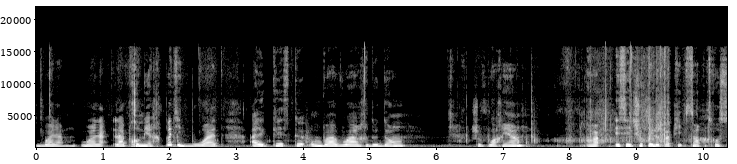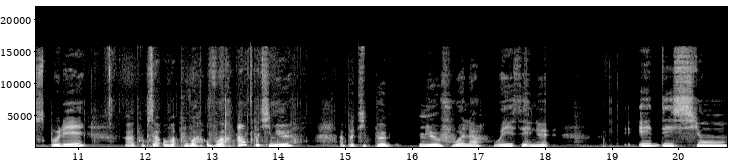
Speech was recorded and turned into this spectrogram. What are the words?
Voilà, voilà la première petite boîte. Allez, qu'est-ce qu'on va avoir dedans? Je vois rien. On va essayer de choper le papier sans trop spoiler. comme ça, on va pouvoir voir un petit mieux. Un petit peu mieux, voilà. Vous voyez, c'est une édition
